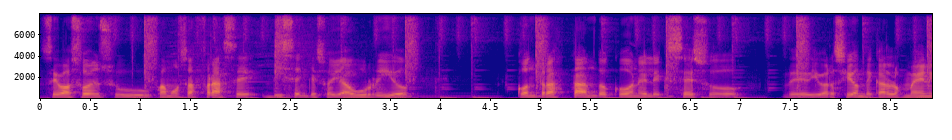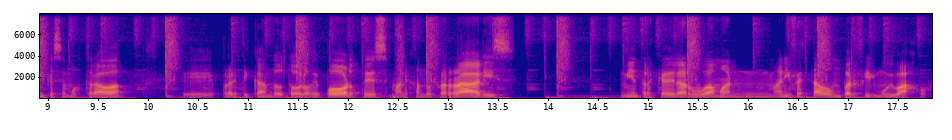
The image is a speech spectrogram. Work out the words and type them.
se basó en su famosa frase dicen que soy aburrido, contrastando con el exceso de diversión de Carlos Menem que se mostraba eh, practicando todos los deportes, manejando Ferraris, mientras que de la Rúa manifestaba un perfil muy bajo,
